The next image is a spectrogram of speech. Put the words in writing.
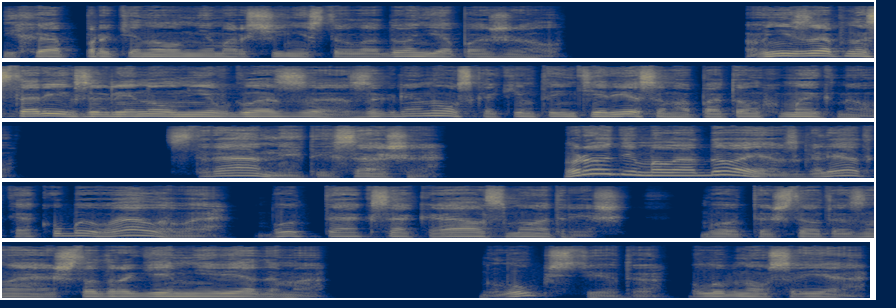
И Хаб протянул мне морщинистую ладонь, я пожал. Внезапно старик заглянул мне в глаза, заглянул с каким-то интересом, а потом хмыкнул. «Странный ты, Саша. Вроде молодой, а взгляд как у бывалого, будто аксакал смотришь, будто что-то знаешь, что другим неведомо». «Глупости это», — улыбнулся я.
